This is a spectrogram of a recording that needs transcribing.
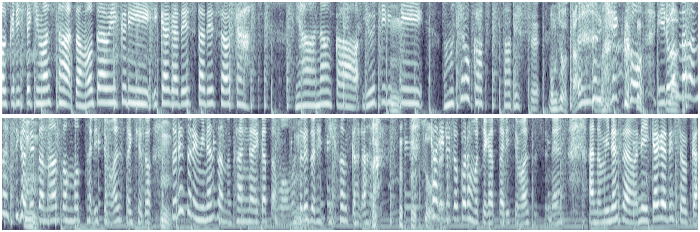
お送りしてきました。ザ・モーターウィークリーいかがでしたでしょうか？いやーなんかユーティリティ、面白かったです。面白かった？結構いろんな話が出たなと思ったりしましたけど、うん。それぞれ皆さんの考え方も、まあ、それぞれ違うから、惹かれるところも違ったりしますしね。あの皆さんはねいかがでしょうか？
